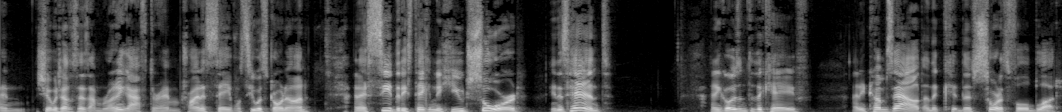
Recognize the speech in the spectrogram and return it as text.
And Shimon Shetach says, I'm running after him. I'm trying to save. We'll see what's going on. And I see that he's taking a huge sword in his hand. And he goes into the cave and he comes out and the, the sword is full of blood.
